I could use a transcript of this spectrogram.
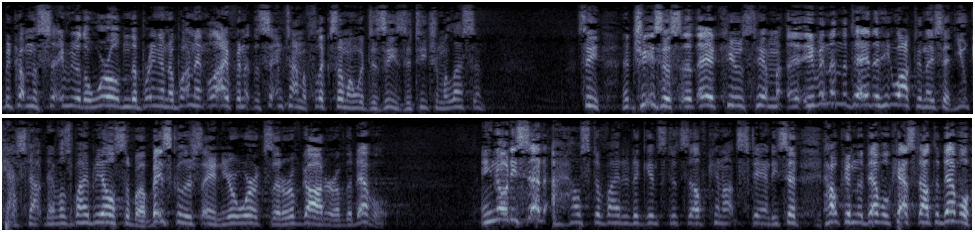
become the Savior of the world and to bring an abundant life and at the same time afflict someone with disease to teach him a lesson? See, Jesus, uh, they accused him, uh, even in the day that he walked in, they said, you cast out devils by Beelzebub. Basically, they're saying your works that are of God are of the devil. And you know what he said? A house divided against itself cannot stand. He said, how can the devil cast out the devil?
